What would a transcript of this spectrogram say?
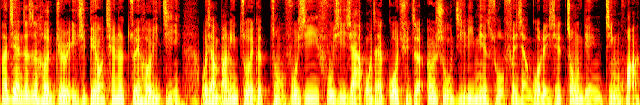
那既然这是和 Jerry 一起变有钱的最后一集，我想帮你做一个总复习，复习一下我在过去这二十五集里面所分享过的一些重点与精华。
